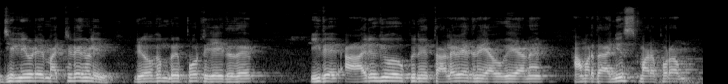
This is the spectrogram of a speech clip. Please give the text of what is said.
ജില്ലയുടെ മറ്റിടങ്ങളിൽ രോഗം റിപ്പോർട്ട് ചെയ്തത്. ഇത് ആരോഗ്യവകുപ്പിന് തലവേദനയാവുകയാണ്. അമൃത ന്യൂസ് മലപ്പുറം.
